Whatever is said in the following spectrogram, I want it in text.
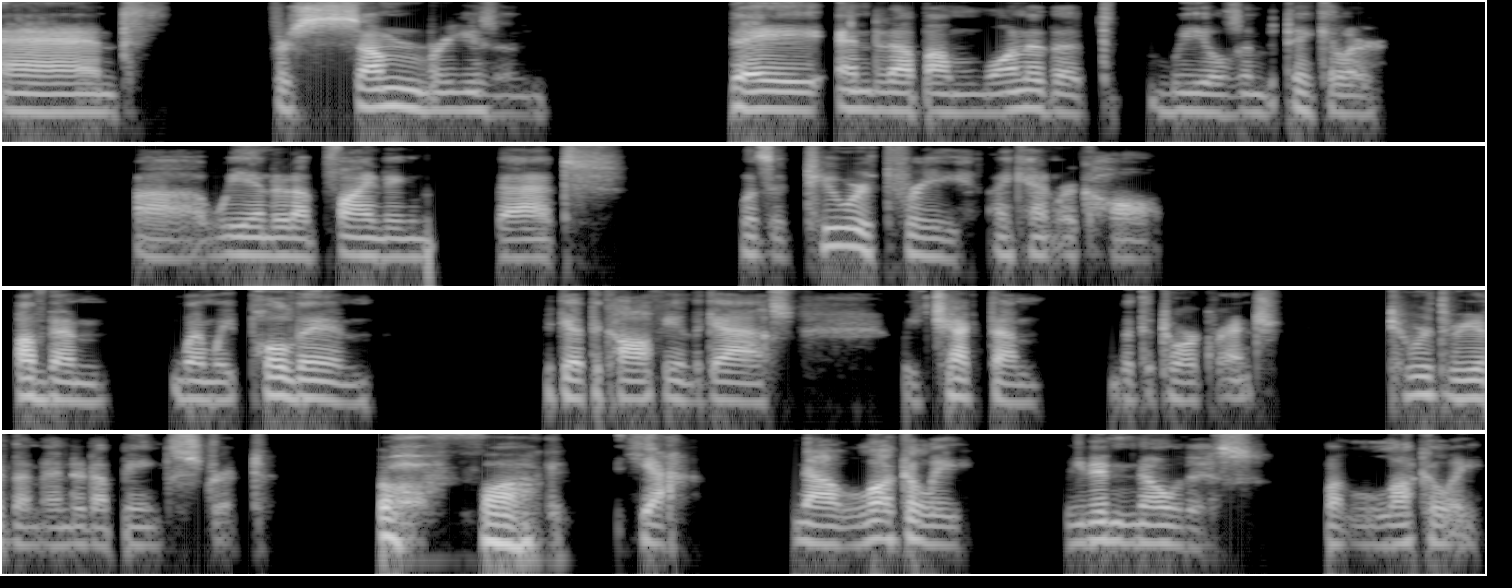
And for some reason, they ended up on one of the t- wheels in particular. Uh, we ended up finding that was it two or three? I can't recall. Of them when we pulled in to get the coffee and the gas, we checked them with the torque wrench. Two or three of them ended up being stripped. Oh fuck. Yeah. Now, luckily, we didn't know this, but luckily,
